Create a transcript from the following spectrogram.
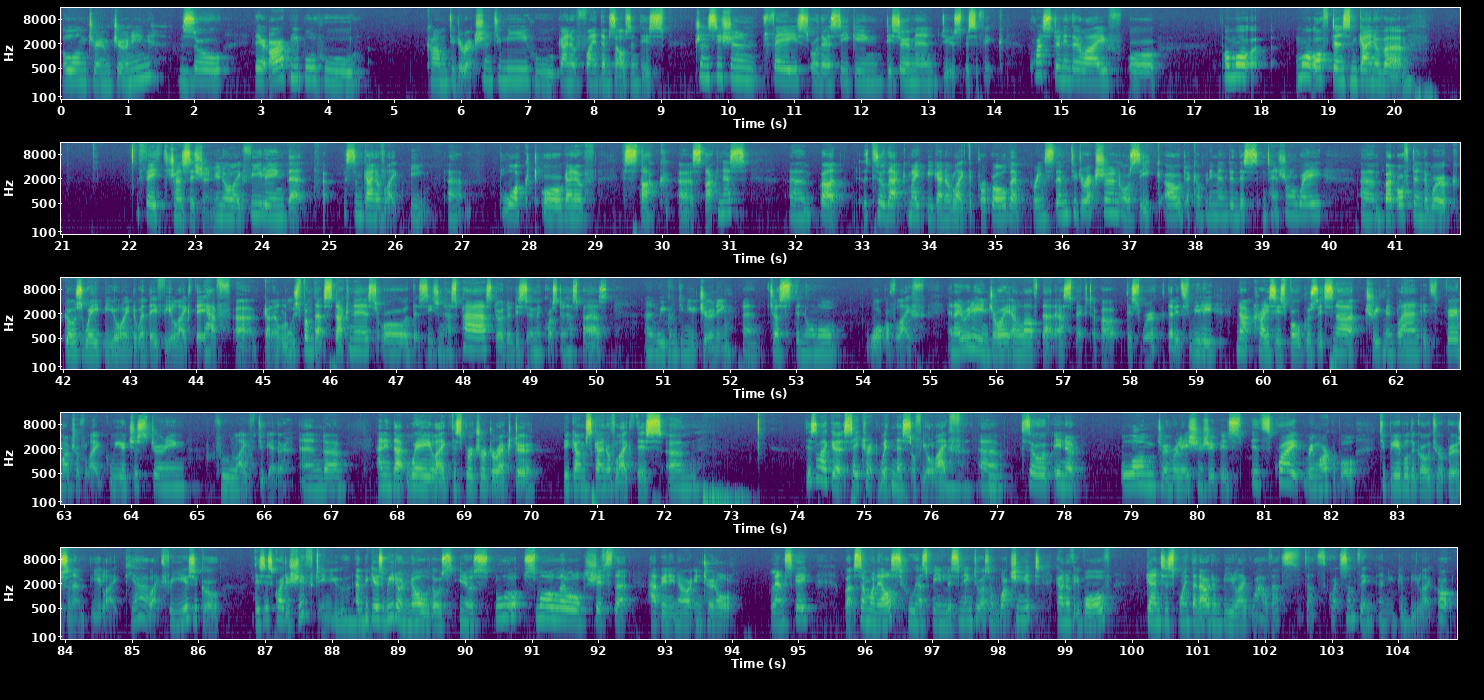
a long-term journey. Mm. So there are people who come to direction to me who kind of find themselves in this transition phase or they're seeking discernment to a specific question in their life or or more more often some kind of a faith transition you know like feeling that uh, some kind of like being um, blocked or kind of stuck uh, stuckness. Um, but so that might be kind of like the propel that brings them to direction or seek out accompaniment in this intentional way. Um, but often the work goes way beyond when they feel like they have uh, gotten loose from that stuckness or the season has passed or the discernment question has passed. and we continue journeying and just the normal walk of life. And I really enjoy and love that aspect about this work that it's really not crisis focused, it's not treatment plan, it's very much of like we are just journeying through life together. And uh, and in that way, like the spiritual director becomes kind of like this um, this like a sacred witness of your life. Uh, so in a long-term relationship, it's it's quite remarkable to be able to go to a person and be like, yeah, like three years ago, this is quite a shift in you. Mm-hmm. And because we don't know those, you know, small, small little shifts that happen in our internal landscape, but someone else who has been listening to us and watching it kind of evolve can just point that out and be like, wow, that's that's quite something. And you can be like, oh,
